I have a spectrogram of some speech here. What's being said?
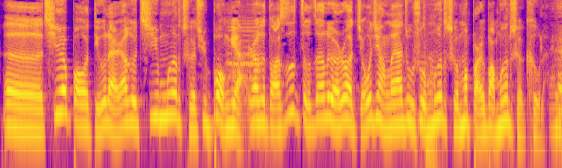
呃，钱包丢了，然后骑摩托车去报案，然后当时走在路上让交警拦住，说摩托车没本儿，又把摩托车扣了。Kinda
